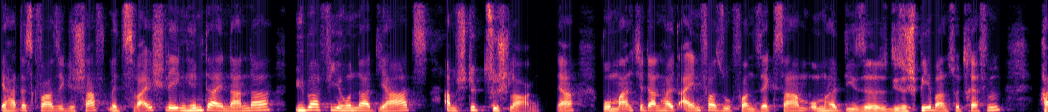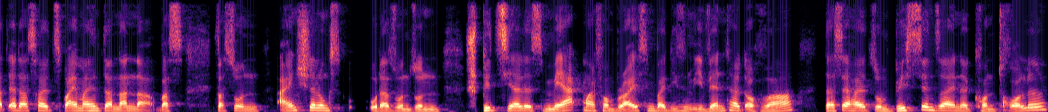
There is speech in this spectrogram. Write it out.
er hat es quasi geschafft, mit zwei Schlägen hintereinander über 400 Yards am Stück zu schlagen. Ja, wo manche dann halt einen Versuch von sechs haben, um halt diese, diese Spielbahn zu treffen, hat er das halt zweimal hintereinander. Was, was so ein Einstellungs- oder so ein, so ein spezielles Merkmal von Bryson bei diesem Event halt auch war, dass er halt so ein bisschen seine Kontrolle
